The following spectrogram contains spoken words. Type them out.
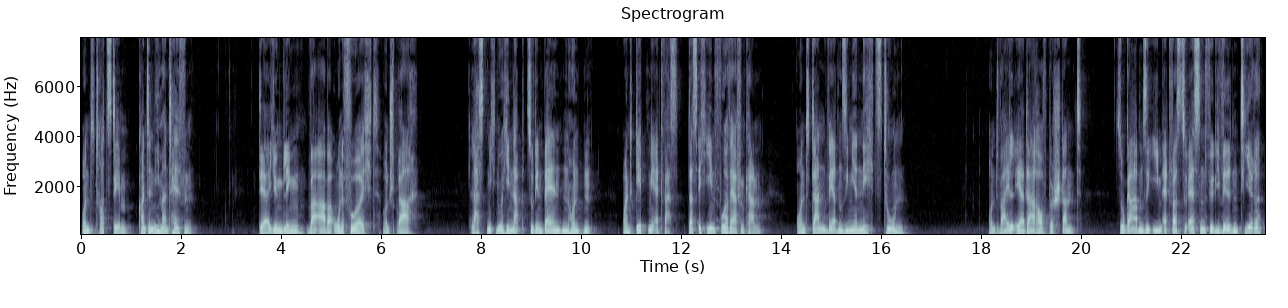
und trotzdem konnte niemand helfen. Der Jüngling war aber ohne Furcht und sprach Lasst mich nur hinab zu den bellenden Hunden, und gebt mir etwas, das ich ihnen vorwerfen kann, und dann werden sie mir nichts tun. Und weil er darauf bestand, so gaben sie ihm etwas zu essen für die wilden Tiere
